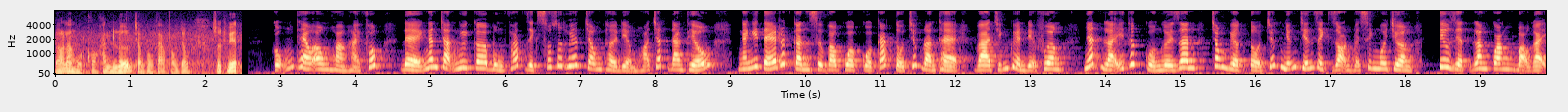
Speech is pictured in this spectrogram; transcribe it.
Đó là một khó khăn lớn trong công tác phòng chống xuất huyết. Cũng theo ông Hoàng Hải Phúc, để ngăn chặn nguy cơ bùng phát dịch sốt xuất huyết trong thời điểm hóa chất đang thiếu, ngành y tế rất cần sự vào cuộc của các tổ chức đoàn thể và chính quyền địa phương, nhất là ý thức của người dân trong việc tổ chức những chiến dịch dọn vệ sinh môi trường, tiêu diệt lăng quăng bọ gậy.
